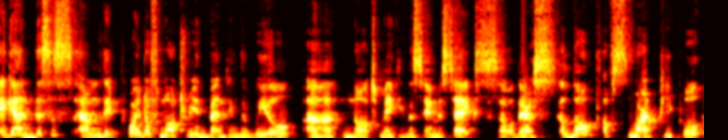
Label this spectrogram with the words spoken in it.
again, this is um, the point of not reinventing the wheel, uh, not making the same mistakes. So there's a lot of smart people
